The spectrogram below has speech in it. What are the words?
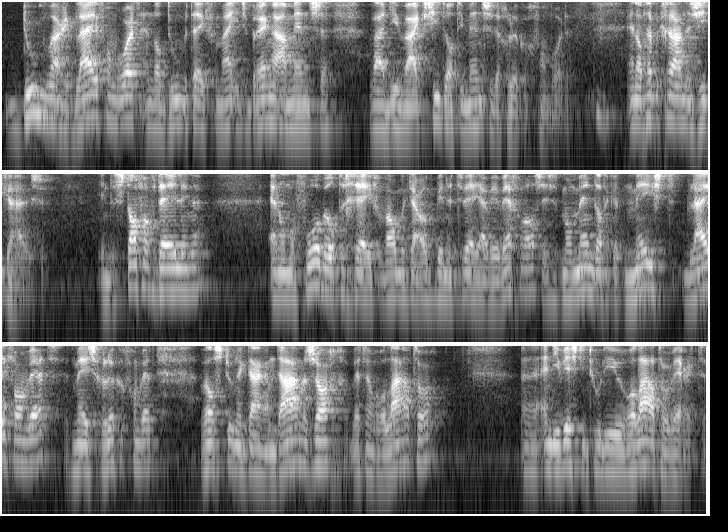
doen waar ik blij van word. En dat doen betekent voor mij iets brengen aan mensen waar, die, waar ik zie dat die mensen er gelukkig van worden. Hm. En dat heb ik gedaan in ziekenhuizen. In de stafafdelingen, en om een voorbeeld te geven waarom ik daar ook binnen twee jaar weer weg was, is het moment dat ik het meest blij van werd, het meest gelukkig van werd, was toen ik daar een dame zag met een rollator. Uh, en die wist niet hoe die rollator werkte.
